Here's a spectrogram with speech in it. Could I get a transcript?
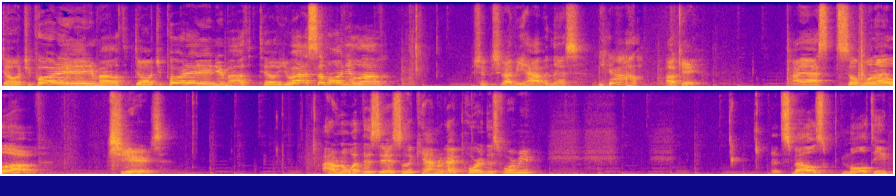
don't you put it in your mouth, don't you put it in your mouth till you ask someone you love. Should, should I be having this? Yeah. Okay. I asked someone I love. Cheers. I don't know what this is, so the camera guy poured this for me. It smells malty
